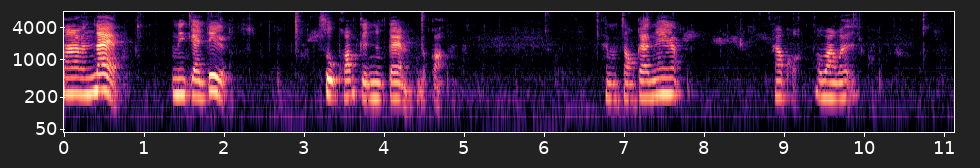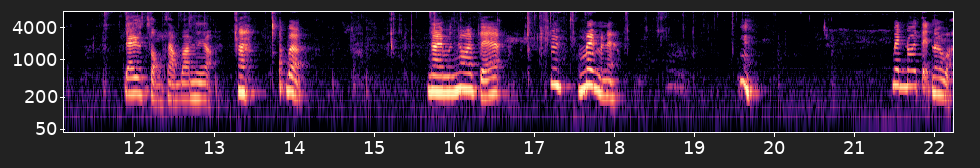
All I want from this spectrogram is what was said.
มามันได้ มีแกนตี้สุกพร้อมกินหนึ่งแก้มแล้วก็เห็นสองแก้มนี่นะเอาขอเอาวางไว้ ได้สองสามวันเลยอะฮะแบบนายมันน้อยแต่อืมเม็ดมันเนี่ยอืมเม็ดน้อยแต่น้อยว่ะ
